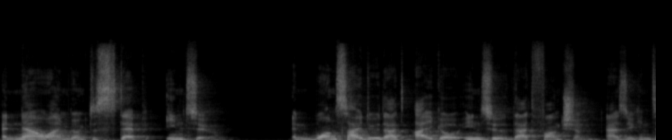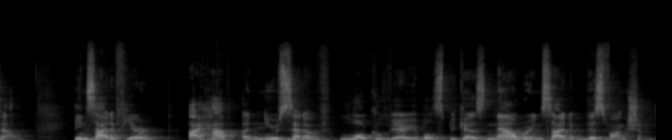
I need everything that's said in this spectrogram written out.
And now I'm going to step into. And once I do that, I go into that function, as you can tell. Inside of here, I have a new set of local variables because now we're inside of this function.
